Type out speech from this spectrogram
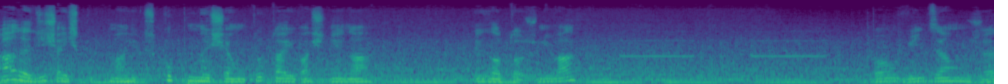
Ale dzisiaj skupmy, skupmy się tutaj właśnie na tych oto żniwach. Bo widzę, że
